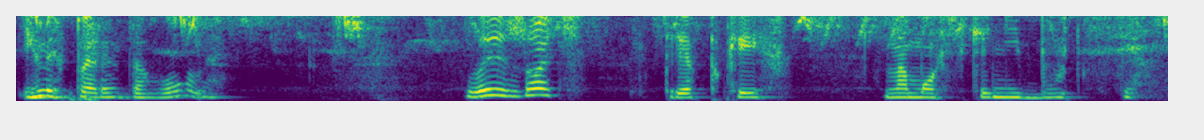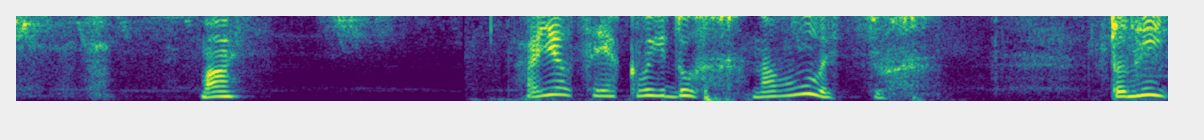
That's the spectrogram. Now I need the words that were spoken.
і не передавали. Лежать тряпки на моськяній будці. Мась. А я оце як вийду на вулицю, то мій,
